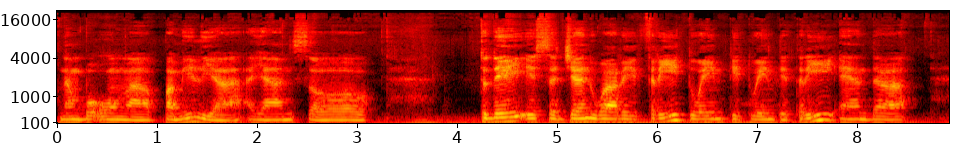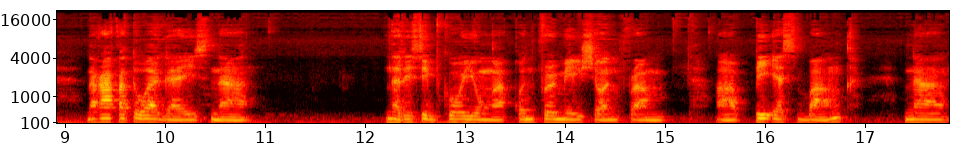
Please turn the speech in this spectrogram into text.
ng buong ah, pamilya. Ayan, so today is ah, January 3, 2023 and ah, nakakatuwa guys na na-receive ko yung uh, confirmation from uh, PS Bank na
